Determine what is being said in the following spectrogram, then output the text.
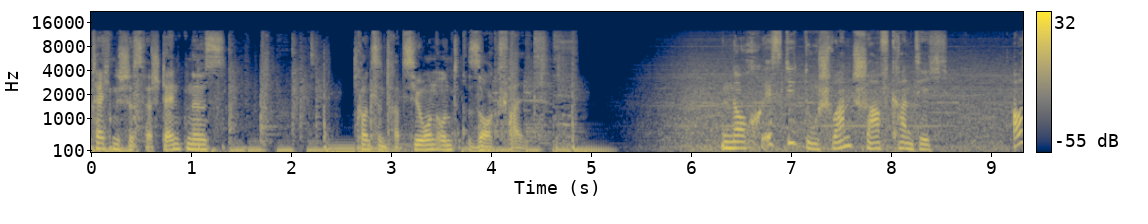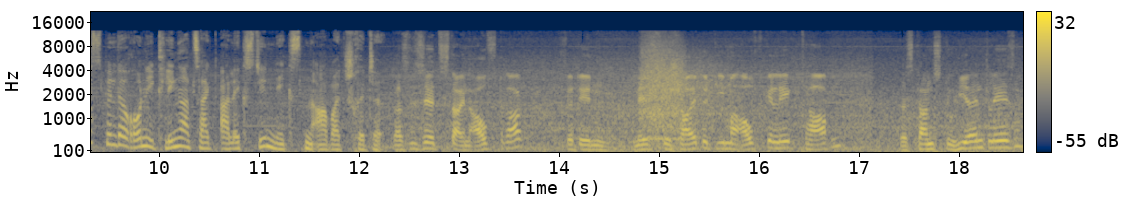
technisches Verständnis, Konzentration und Sorgfalt. Noch ist die Duschwand scharfkantig. Ausbilder Ronny Klinger zeigt Alex die nächsten Arbeitsschritte. Das ist jetzt dein Auftrag für die nächste Scheibe, die wir aufgelegt haben. Das kannst du hier entlesen.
